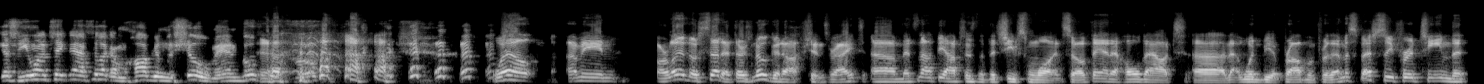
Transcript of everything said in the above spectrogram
Yes, you want to take that? I feel like I'm hogging the show, man. Go for it, bro. well, I mean, Orlando said it. There's no good options, right? Um, that's not the options that the Chiefs want. So if they had a holdout, uh, that would be a problem for them, especially for a team that,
